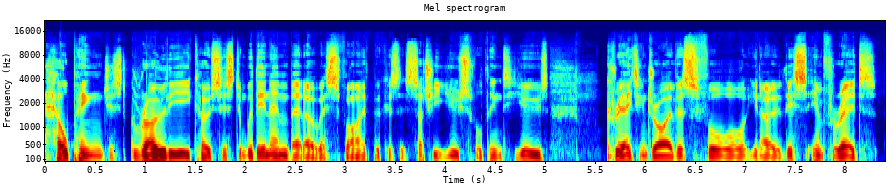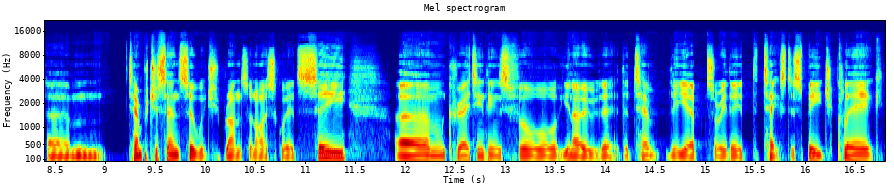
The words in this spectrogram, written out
helping just grow the ecosystem within Mbed OS 5 because it's such a useful thing to use. Creating drivers for you know this infrared um, temperature sensor, which runs on I squared C. Um, creating things for you know the the temp the uh, sorry the, the text to speech click,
